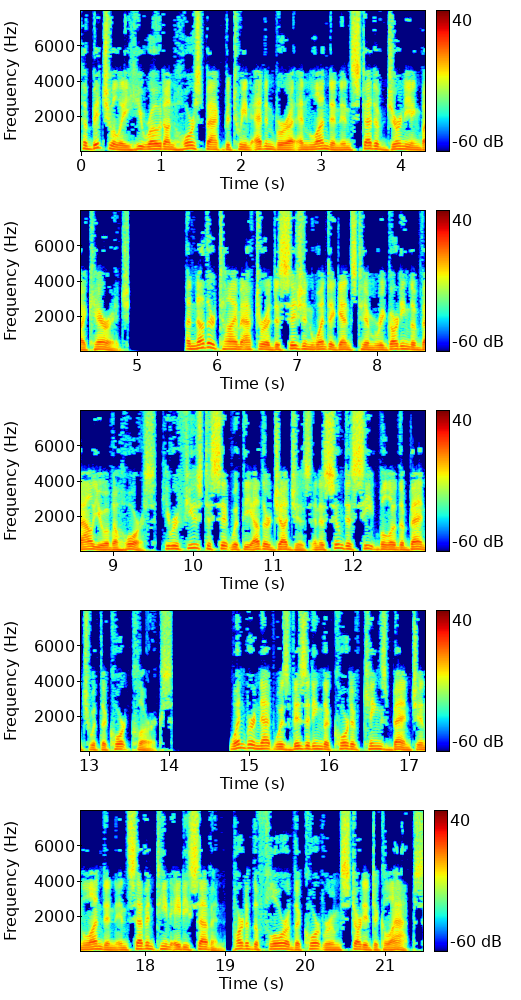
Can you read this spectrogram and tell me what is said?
Habitually he rode on horseback between Edinburgh and London instead of journeying by carriage. Another time after a decision went against him regarding the value of a horse, he refused to sit with the other judges and assumed a seat below the bench with the court clerks. When Burnet was visiting the Court of King's Bench in London in 1787, part of the floor of the courtroom started to collapse.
